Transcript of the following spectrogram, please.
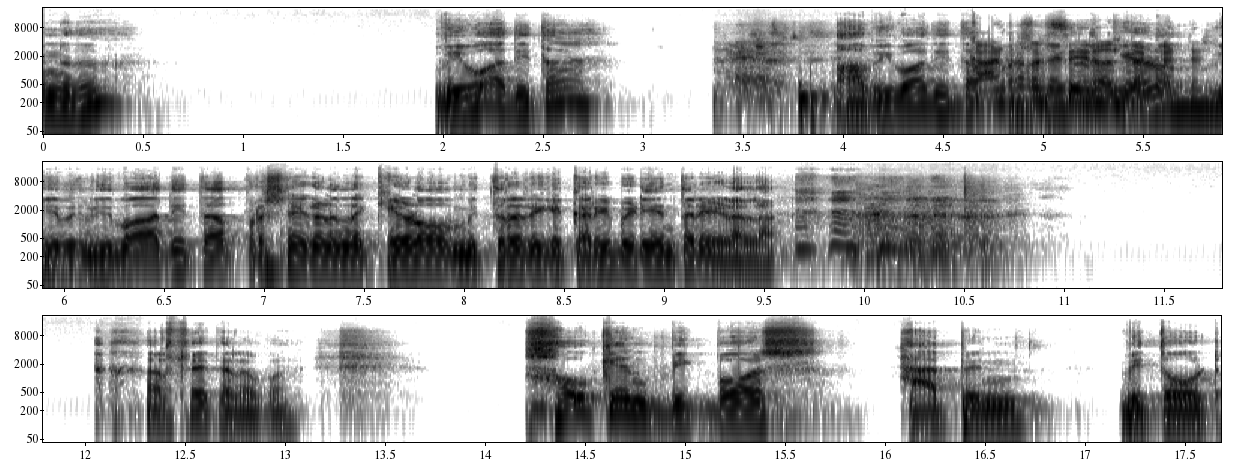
ಏನದು? ವಿವಾದಿತ? ಆ ವಿವಾದಿತ ಪ್ರಶ್ನೆಗಳು ಪ್ರಶ್ನೆಗಳನ್ನ ಕೇಳೋ ವಿ- ವಿವಾದಿತ ಪ್ರಶ್ನೆಗಳನ್ನು ಕೇಳೋ ಮಿತ್ರರಿಗೆ ಕರಿಬೇಡಿ ಅಂತಾನೆ ಹೇಳಲ್ಲ. ಅರ್ಥ ಆಯ್ತಾರಪ್ಪ how can Big Boss happen without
